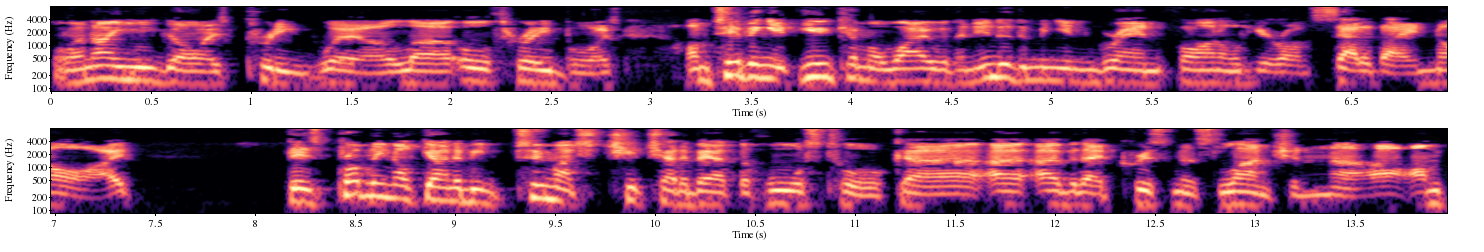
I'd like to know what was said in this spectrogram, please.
Well, I know you guys pretty well, uh, all three boys. I'm tipping if you come away with an Inter Dominion Grand Final here on Saturday night, there's probably not going to be too much chit chat about the horse talk uh, over that Christmas lunch, and uh, I'm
